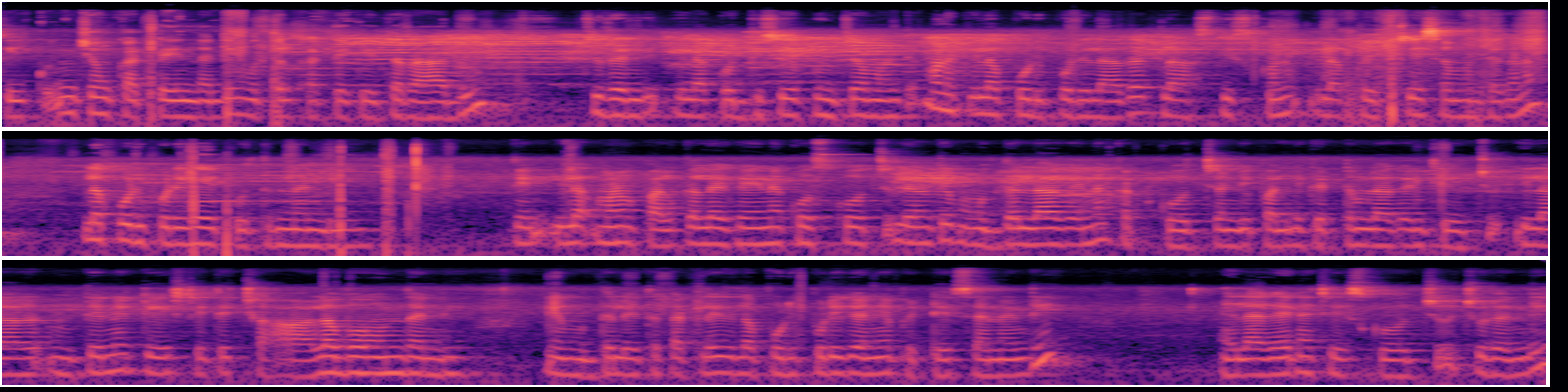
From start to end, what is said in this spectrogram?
చేయి కొంచెం కట్ అయిందండి ముద్దలు కట్టేకైతే రాదు. చూడండి ఇలా కొద్దిసేపు ఉంచామంటే మనకి ఇలా పొడి పొడిలాగా గ్లాస్ తీసుకొని ఇలా ప్రెస్ చేసామంటే కనుక ఇలా పొడి పొడిగా అయిపోతుందండి. ఇలా మనం పలకలాగైనా కోసుకోవచ్చు లేదంటే ముద్దలాగైనా కట్టుకోవచ్చు అండి పల్లి గట్టంలాగైనా చేయొచ్చు. ఇలా ఉంటేనే టేస్ట్ అయితే చాలా బాగుందండి. నేను ముద్దలు అయితే కట్టలేదు ఇలా పొడి పొడిగానే పెట్టేశానండి. ఎలాగైనా చేసుకోవచ్చు. చూడండి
